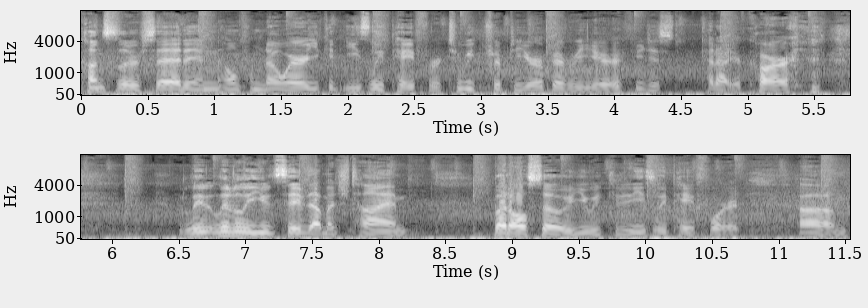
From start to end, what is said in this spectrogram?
Kunstler said in Home from Nowhere, you could easily pay for a two week trip to Europe every year if you just cut out your car. Literally, you'd save that much time, but also you could easily pay for it. Um,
